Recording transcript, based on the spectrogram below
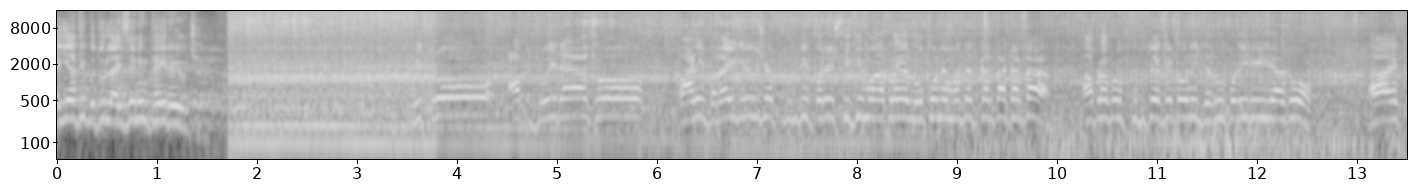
અહીંયાથી બધું લાઇસનિંગ થઈ રહ્યું છે. મિત્રો, આપ જોઈ રહ્યા છો, પાણી ભરાઈ ગયું છે, પૂરની પરિસ્થિતિમાં આપણે લોકોને મદદ કરતાં કરતાં આપણે પણ ફૂડ પેકેટોની જરૂર પડી રહી છે જુઓ. આ એક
